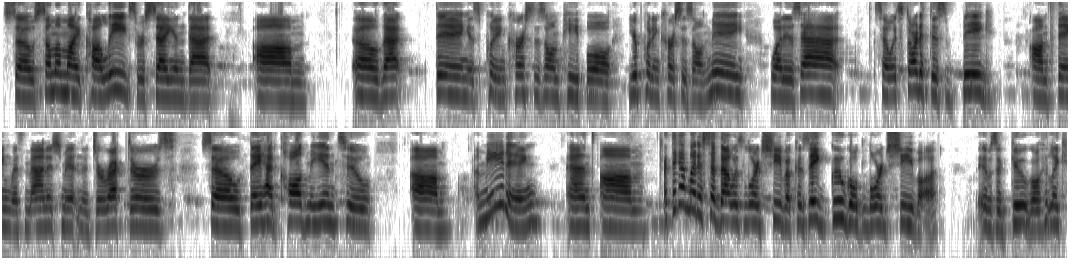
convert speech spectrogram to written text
So some of my colleagues were saying that, um, oh, that thing is putting curses on people. You're putting curses on me. What is that? So it started this big um, thing with management and the directors. So they had called me into um, a meeting and um, I think I might have said that was Lord Shiva because they Googled Lord Shiva. it was a Google. Like,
